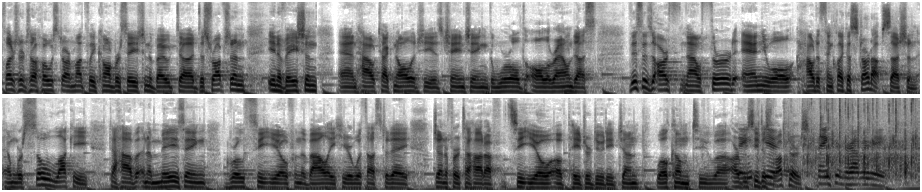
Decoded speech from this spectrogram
pleasure to host our monthly conversation about uh, disruption, innovation, and how technology is changing the world all around us. This is our th- now third annual How to Think Like a Startup session, and we're so lucky to have an amazing growth CEO from the Valley here with us today, Jennifer Tejada, CEO of PagerDuty. Jen, welcome to uh, RBC Thank Disruptors. You. Thank you for having me.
